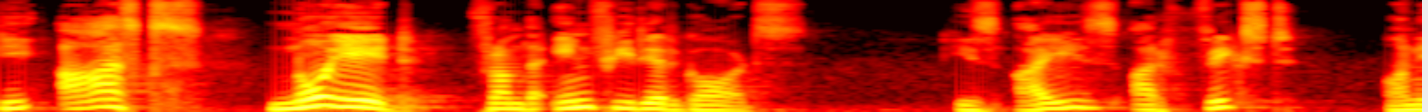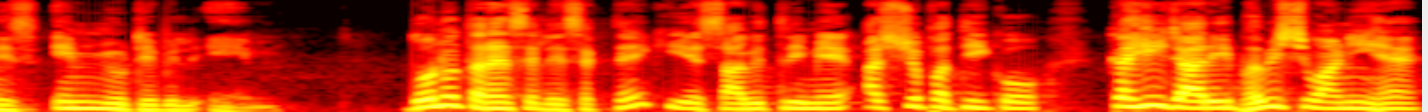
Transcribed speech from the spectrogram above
He asks no aid from the inferior gods. His eyes are fixed on his immutable aim. दोनों तरह से ले सकते हैं कि ये सावित्री में अश्वपति को कही जा रही भविष्यवाणी है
